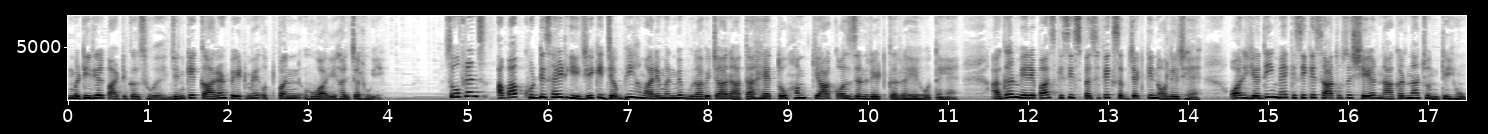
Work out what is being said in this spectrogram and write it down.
मटेरियल पार्टिकल्स हुए, जिनके कारण पेट में उत्पन्न हुआ, ये हलचल हुई। सो so फ्रेंड्स अब आप खुद डिसाइड कीजिए कि जब भी हमारे मन में बुरा विचार आता है तो हम क्या कॉज जनरेट कर रहे होते हैं? अगर मेरे पास किसी स्पेसिफिक सब्जेक्ट की नॉलेज है, और यदि मैं किसी के साथ उसे शेयर ना करना चुनती हूँ,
